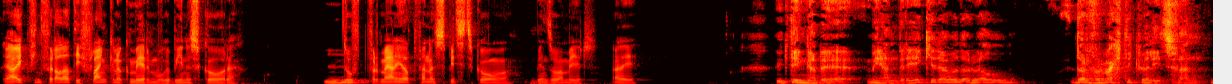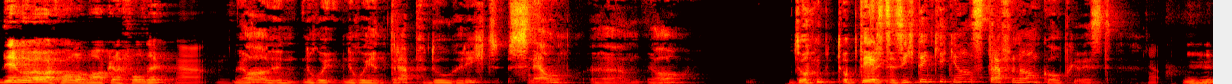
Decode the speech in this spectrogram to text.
Ja, ik vind vooral dat die flanken ook meer mogen binnen scoren. Mhm. Het hoeft voor mij niet altijd van een spits te komen. Ik ben zo wat meer... Allee, Ik denk dat bij, met Andreetje, dat we daar wel... Daar verwacht ik wel iets van. Die gaan wel wat golen maken, dat voelde. hè. ja, Ja, een, een, goeie, een goede trap, doelgericht, snel. Ehm, ja, zo, op het eerste zicht denk ik, ja, straffe aankoop geweest. Mhm.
